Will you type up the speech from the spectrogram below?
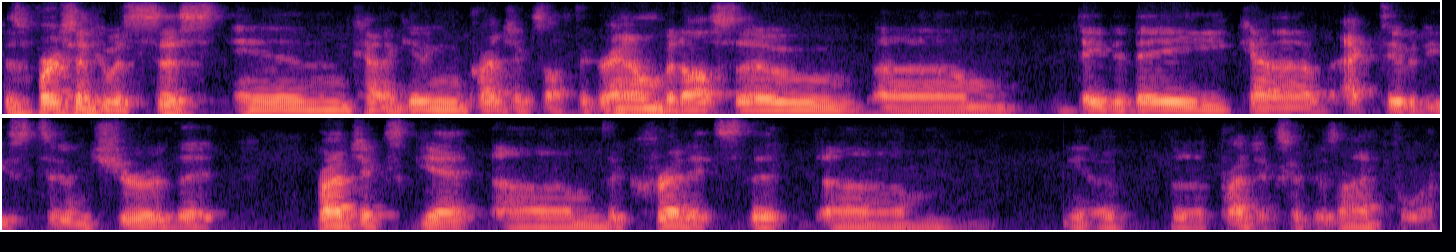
is a person who assists in kind of getting projects off the ground, but also um, day-to-day kind of activities to ensure that projects get um, the credits that um, you know the projects are designed for.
